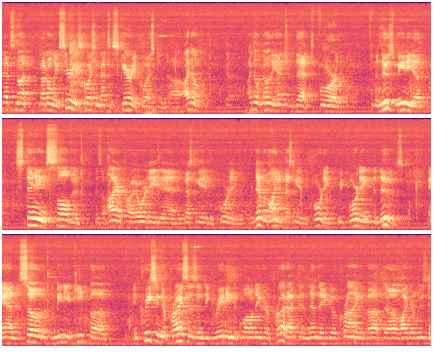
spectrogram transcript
that's not, not only a serious question, that's a scary question. Uh, I don't, I don't know For, for the news media, staying solvent is a higher priority than investigative reporting. Or never mind investigative reporting, reporting the news. And so the media keep uh, increasing their prices and degrading the quality of their product, and then they go crying about uh, why they're losing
